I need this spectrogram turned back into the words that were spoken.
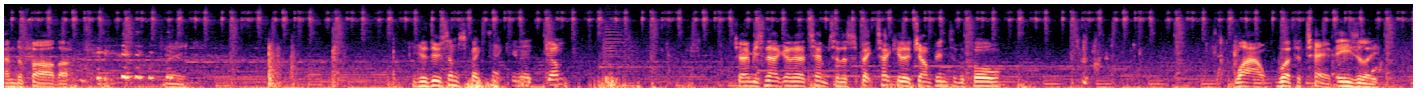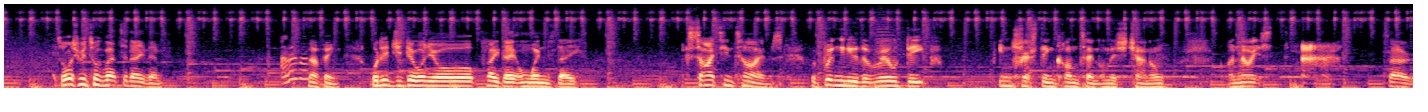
and the father. Me. You gonna do some spectacular jump? Jamie's now going to attempt a spectacular jump into the pool. Wow, worth a 10, easily. So what should we talk about today then? I don't know. Nothing. What did you do on your play date on Wednesday? Exciting times. We're bringing you the real deep, interesting content on this channel. I know it's... So,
